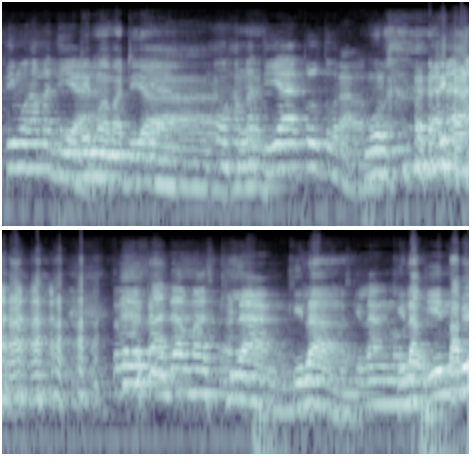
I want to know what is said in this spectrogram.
Di Muhammadiyah. Di Muhammadiyah. Iya. Muhammadiyah kultural. Mulai Terus ada Mas Gilang. Gilang. Mas Gilang Gilang, tapi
